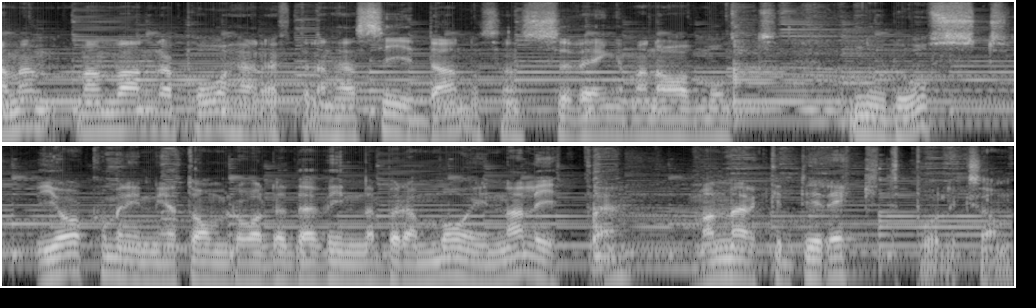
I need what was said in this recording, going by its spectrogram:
Ja, men man vandrar på här efter den här sidan och sen svänger man av mot nordost. Jag kommer in i ett område där vinden börjar mojna lite. Man märker direkt på liksom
